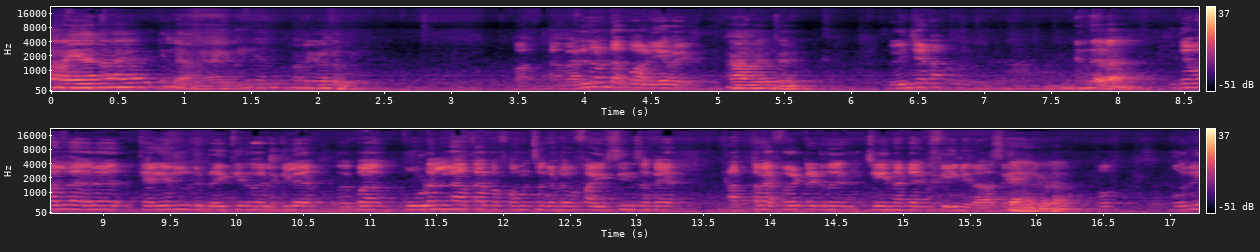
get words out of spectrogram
പറയാനായിട്ടില്ല. അങ്ങനെയാണെങ്കിൽ ഞാൻ പറയുമല്ലോ വരുന്നുണ്ട് അപ്പൊ അണിയറേ ആ വരും വരും. ചേട്ടാ? എന്താടാ? ഇതേപോലെ ഒരു കരിയറിൽ ഒരു ബ്രേക്ക് ചെയ്തത്? അല്ലെങ്കിൽ ഇപ്പൊ കൂടുതലില്ലാത്ത പെർഫോമൻസ് ഒക്കെ ഉണ്ട്. ഫൈറ്റ് സീൻസ് ഒക്കെ അത്ര എഫേർട്ട് എടുത്ത് ചെയ്യുന്നതായിട്ട് ഞങ്ങൾക്ക് ഫീൽ ചെയ്തു ആ Thank ഒരു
